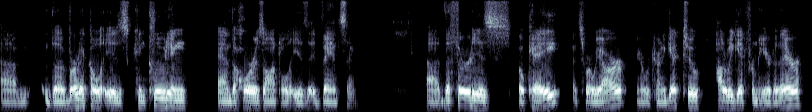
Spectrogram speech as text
Um, the vertical is concluding and the horizontal is advancing. Uh, the third is okay, that's where we are, here we're trying to get to. How do we get from here to there?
